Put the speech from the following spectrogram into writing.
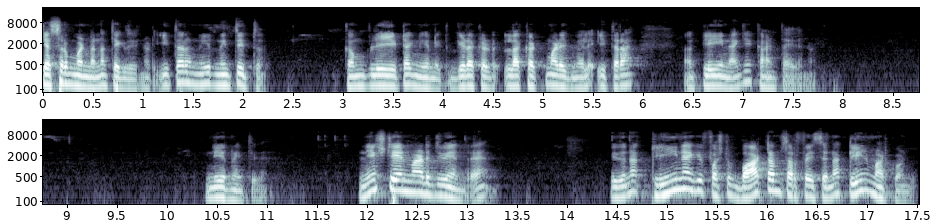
ಕೆಸರು ಮಣ್ಣನ್ನು ತೆಗೆದಿದ್ವಿ ನೋಡಿ. ಈ ಥರ ನೀರು ನಿಂತಿತ್ತು. ಕಂಪ್ಲೀಟಾಗಿ ನೀರು ನಿಂತು. ಗಿಡ ಕಟ್ ಎಲ್ಲ ಕಟ್ ಮಾಡಿದ ಮೇಲೆ ಈ ಥರ ಕ್ಲೀನಾಗಿ ಕಾಣ್ತಾ ಇದೆ ನೋಡಿ. ನೀರು ನಿಂತಿದೆ. ನೆಕ್ಸ್ಟ್ ಏನು ಮಾಡಿದ್ವಿ ಅಂದರೆ ಇದನ್ನ ಕ್ಲೀನಾಗಿ ಫಸ್ಟ್ ಬಾಟಮ್ ಸರ್ಫೇಸನ್ನು ಕ್ಲೀನ್ ಮಾಡ್ಕೊಂಡ್ವಿ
